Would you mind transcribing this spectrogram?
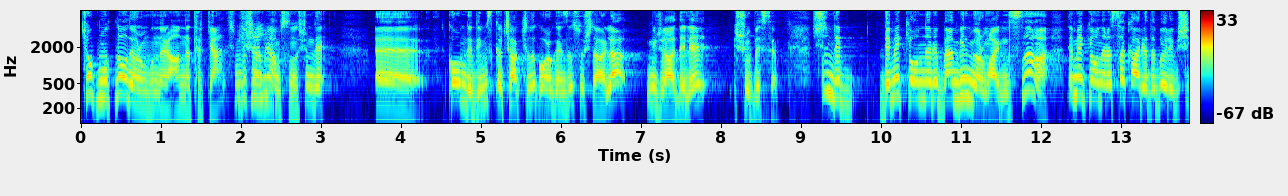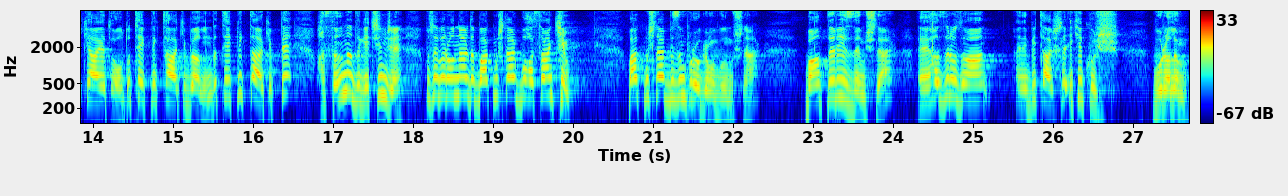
çok mutlu oluyorum bunları anlatırken. Şimdi düşünebiliyor musunuz? Şimdi e, KOM dediğimiz kaçakçılık organize suçlarla mücadele şubesi. Şimdi demek ki onlara ben bilmiyorum ayrıntısını ama demek ki onlara Sakarya'da böyle bir şikayet oldu. Teknik takibi alındı. Teknik takipte Hasan'ın adı geçince bu sefer onlar da bakmışlar bu Hasan kim? Bakmışlar bizim programı bulmuşlar. Bantları izlemişler. E, hazır o zaman hani bir taşla iki kuş vuralım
